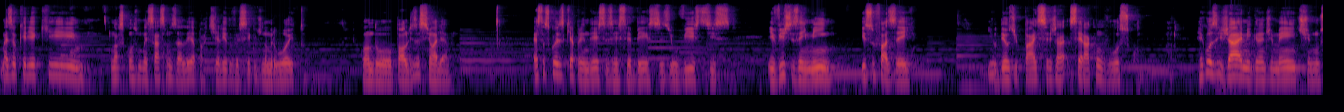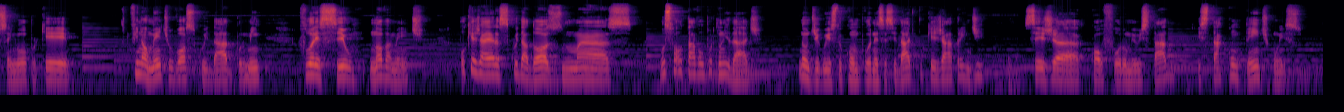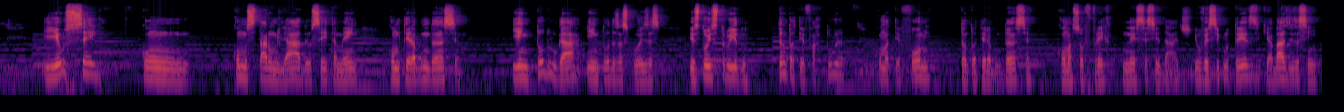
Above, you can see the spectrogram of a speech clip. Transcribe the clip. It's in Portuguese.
mas eu queria que nós começássemos a ler a partir ali do versículo de número 8, quando Paulo diz assim: Olha, estas coisas que aprendestes, recebestes e ouvistes e vistes em mim, isso fazei, e o Deus de paz seja, será convosco. Regozijai-me grandemente no Senhor, porque finalmente o vosso cuidado por mim floresceu novamente. Porque já eras cuidadosos, mas vos faltava oportunidade. Não digo isto como por necessidade, porque já aprendi. Seja qual for o meu estado, estar contente com isso. E eu sei com, como estar humilhado, eu sei também como ter abundância. E em todo lugar e em todas as coisas estou instruído, tanto a ter fartura, como a ter fome, tanto a ter abundância, como a sofrer necessidade. E o versículo 13, que é a base, diz assim:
